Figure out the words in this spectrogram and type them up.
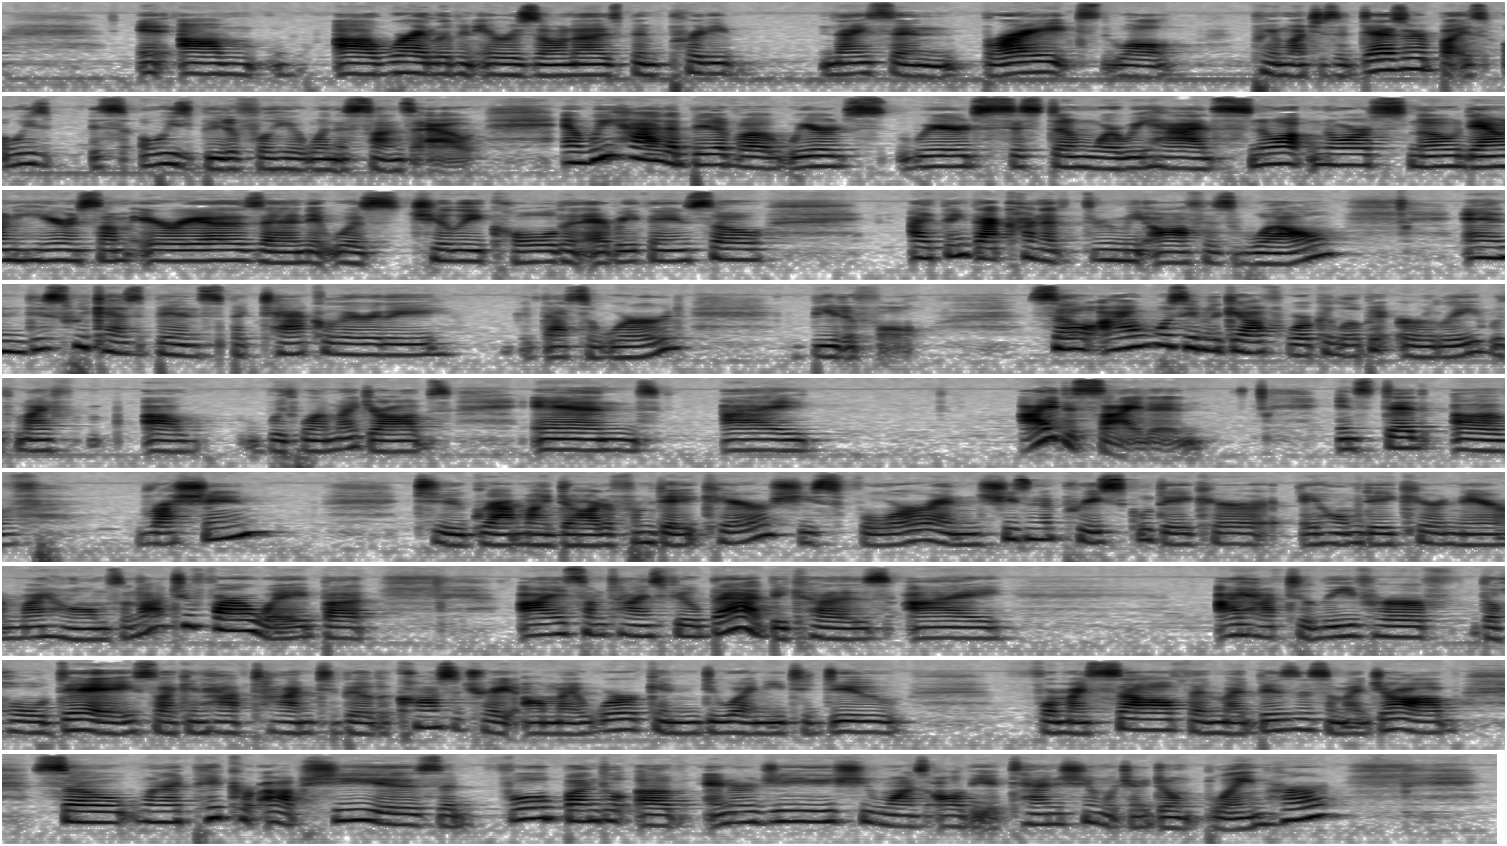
in, um, uh, where I live in Arizona. It's been pretty nice and bright. Well, pretty much it's a desert, but it's always it's always beautiful here when the sun's out. And we had a bit of a weird weird system where we had snow up north, snow down here in some areas, and it was chilly, cold, and everything. So I think that kind of threw me off as well. And this week has been spectacularly, if that's a word, beautiful. So I was able to get off work a little bit early with my uh, with one of my jobs, and I I decided instead of rushing to grab my daughter from daycare. She's four and she's in a preschool daycare, a home daycare near my home, so not too far away. But I sometimes feel bad because I I have to leave her the whole day so I can have time to be able to concentrate on my work and do what I need to do for myself and my business and my job. So when I pick her up, she is a full bundle of energy. She wants all the attention, which I don't blame her.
